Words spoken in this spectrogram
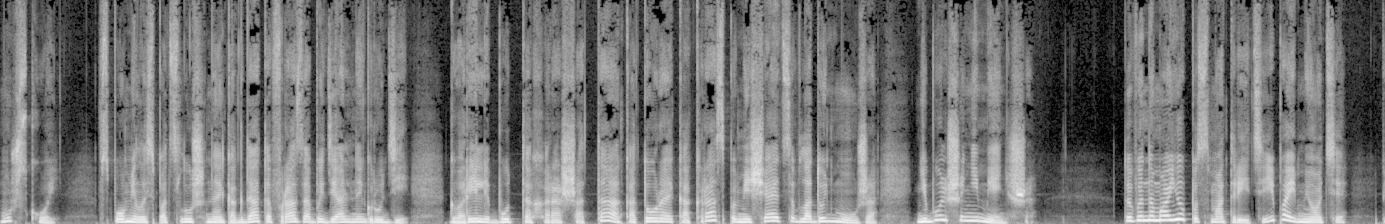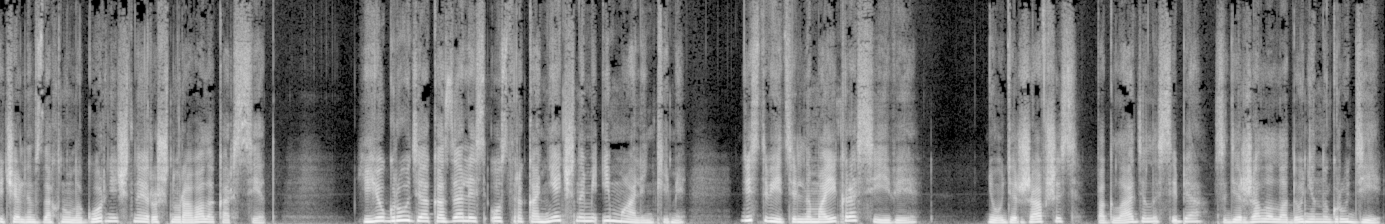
мужской. Вспомнилась подслушанная когда-то фраза об идеальной груди. Говорили, будто хороша та, которая как раз помещается в ладонь мужа, ни больше, ни меньше. «Да вы на мою посмотрите и поймете», — печально вздохнула горничная и расшнуровала корсет. Ее груди оказались остроконечными и маленькими — Действительно, мои красивее. Не удержавшись, погладила себя, задержала ладони на груди.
